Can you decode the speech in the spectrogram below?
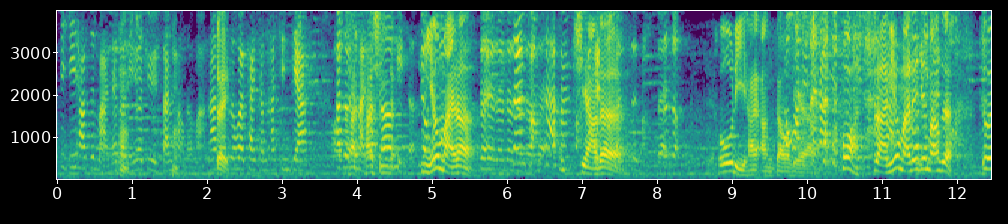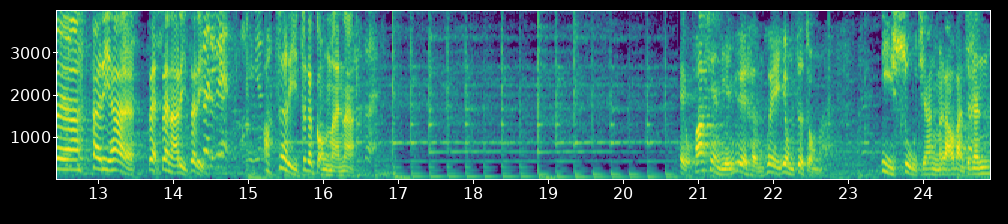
鸡鸡他是买那个林月剧三房的嘛，那这次会开箱他新家，他这次买六十二平的。你又买了？对对对对对三房大三房，假的，真的。好厉害，昂高的。哇塞，你又买了一间房子？对啊，太厉害了。在在哪里？这里。这里面，哦，这里这个拱门呐。对。哎，我发现连月很会用这种艺术家，你们老板是跟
